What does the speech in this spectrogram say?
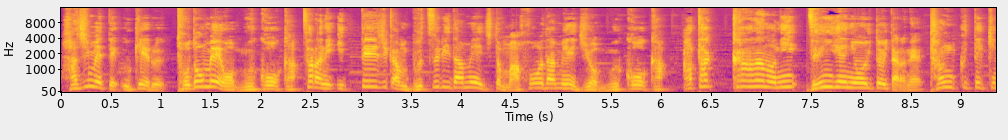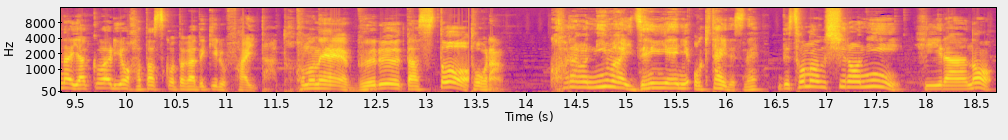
初めて受けるとどめを無効化。さらに一定時間物理ダメージと魔法ダメージを無効化。アタッカーなのに、前衛に置いといたらね、タンク的な役割を果たすことができるファイターと。このね、ブルータスとトーラン。これを2枚前衛に置きたいですね。で、その後ろにヒーラーの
